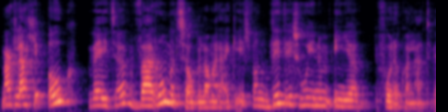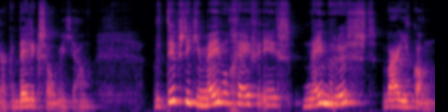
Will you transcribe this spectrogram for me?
Maar ik laat je ook weten waarom het zo belangrijk is. Want dit is hoe je hem in je voordeel kan laten werken. Deel ik zo met jou. De tips die ik je mee wil geven is: neem rust waar je kan.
